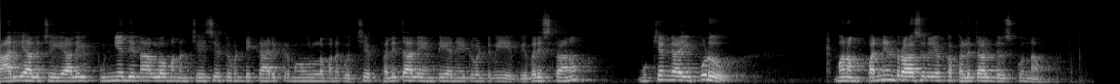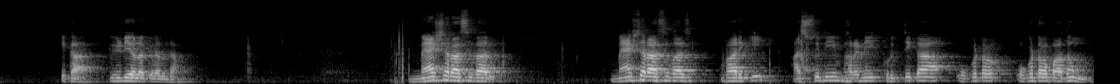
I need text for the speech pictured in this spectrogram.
కార్యాలు చేయాలి పుణ్యదినాల్లో మనం చేసేటువంటి కార్యక్రమంలో మనకు వచ్చే ఫలితాలు ఏంటి అనేటువంటివి వివరిస్తాను. ముఖ్యంగా ఇప్పుడు మనం పన్నెండు రాసుల యొక్క ఫలితాలు తెలుసుకుందాం. ఇక వీడియోలోకి వెళ్దాం. మేషరాశి వారు మేషరాశి వారికి అశ్విని భరణి కృత్తిక ఒకటో ఒకటో పదం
